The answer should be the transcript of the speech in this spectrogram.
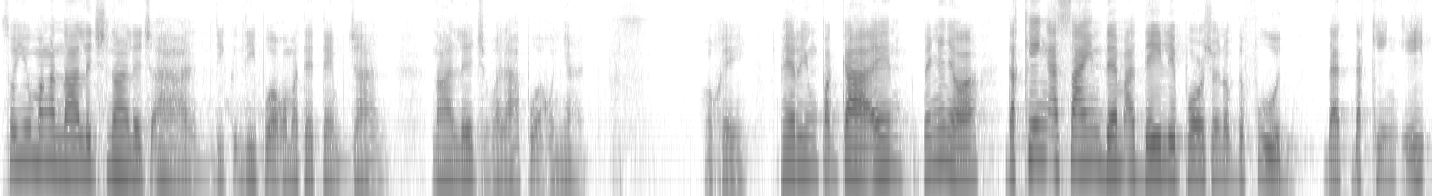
So yung mga knowledge, knowledge, ah, hindi, hindi po ako matetempt dyan. Knowledge, wala po ako niyan. Okay? Pero yung pagkain, tingnan nyo ah, the king assigned them a daily portion of the food that the king ate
